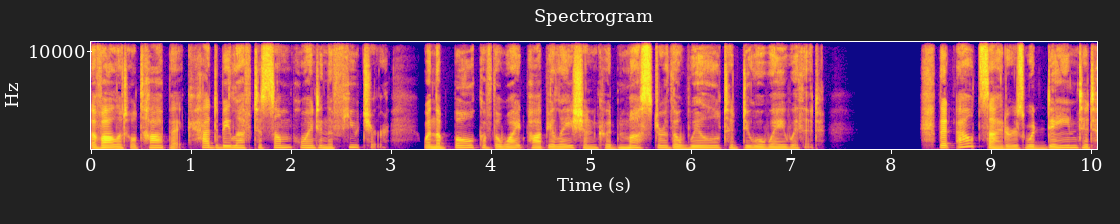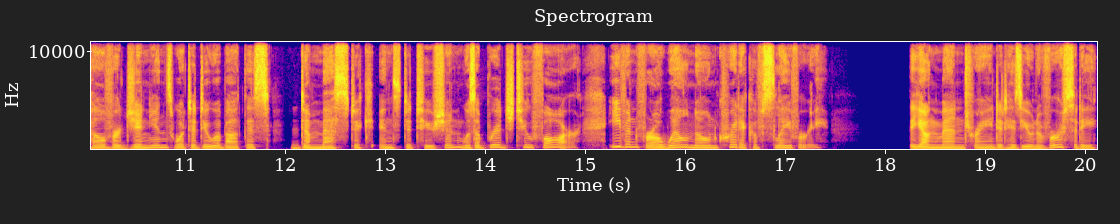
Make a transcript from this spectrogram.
The volatile topic had to be left to some point in the future when the bulk of the white population could muster the will to do away with it. That outsiders would deign to tell Virginians what to do about this domestic institution was a bridge too far, even for a well known critic of slavery. The young men trained at his university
